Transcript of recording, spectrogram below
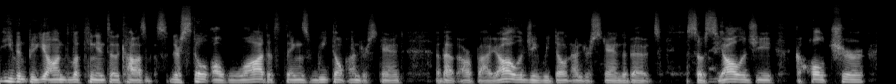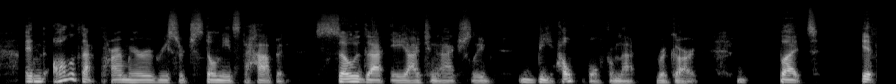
even beyond looking into the cosmos, there's still a lot of things we don't understand about our biology, we don't understand about sociology, culture, and all of that primary research still needs to happen so that AI can actually be helpful from that regard. But if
